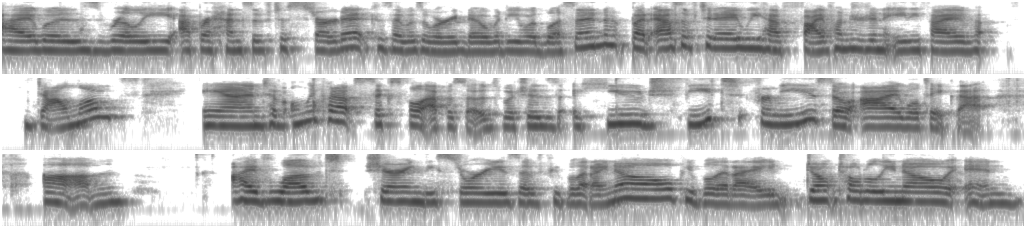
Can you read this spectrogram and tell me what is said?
I was really apprehensive to start it because I was worried nobody would listen. But as of today, we have 585 downloads and have only put out six full episodes, which is a huge feat for me. So I will take that. Um, I've loved sharing these stories of people that I know, people that I don't totally know, and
